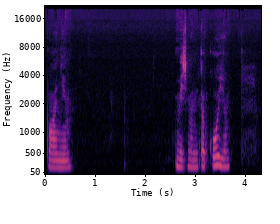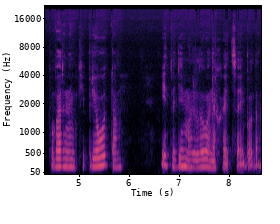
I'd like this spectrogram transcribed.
пані візьмемо такою, повернемо кіпріота, і тоді, можливо, нехай цей буде.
